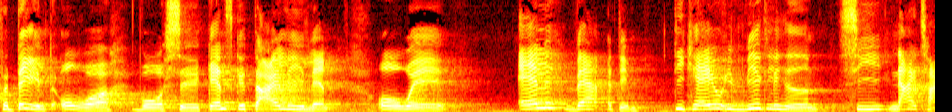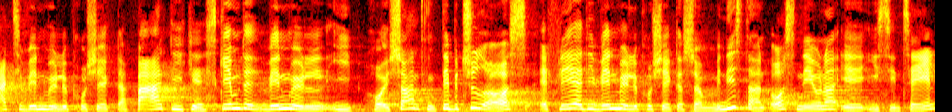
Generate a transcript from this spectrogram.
fordelt over vores øh, ganske dejlige land. Og øh, alle hver af dem De kan jo i virkeligheden sige nej tak til vindmølleprojekter, bare de kan skimte vindmøllen i horisonten. Det betyder også, at flere af de vindmølleprojekter, som ministeren også nævner øh, i sin tale,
